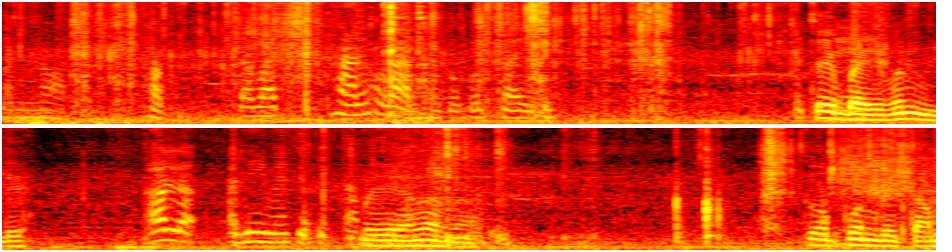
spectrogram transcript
มันนอกขับแต่ว่าท่านข้างหลังเขาก็บ่ใส่ดิใจใบมันเด้ ลอันนี้ไม่ติดไปตำใบอันนั้นนะตัวปุ่นไปตำ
